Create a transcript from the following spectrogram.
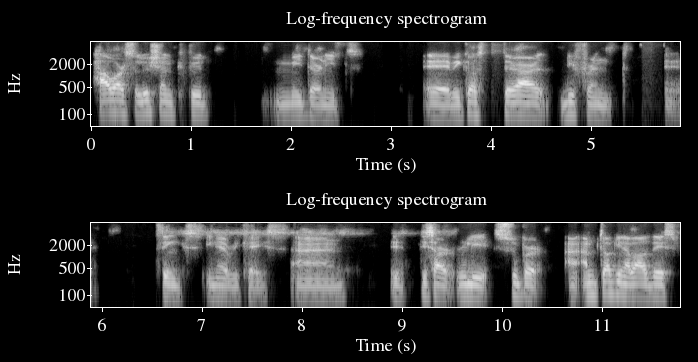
how our solution could meet their needs uh, because there are different uh, things in every case. And it, these are really super i'm talking about this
